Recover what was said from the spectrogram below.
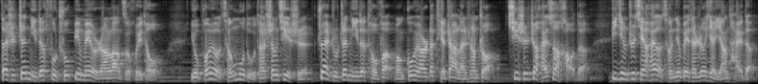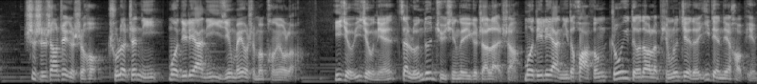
但是珍妮的付出并没有让浪子回头。有朋友曾目睹他生气时，拽住珍妮的头发往公园的铁栅栏上撞。其实这还算好的，毕竟之前还有曾经被他扔下阳台的。事实上，这个时候除了珍妮，莫迪利亚尼已经没有什么朋友了。一九一九年，在伦敦举行的一个展览上，莫迪利亚尼的画风终于得到了评论界的一点点好评，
